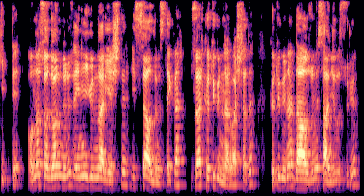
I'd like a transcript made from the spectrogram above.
gitti. Ondan sonra döndünüz en iyi günler geçti. Hisse aldınız tekrar. Bu sefer kötü günler başladı. Kötü günler daha uzun ve sancılı sürüyor.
